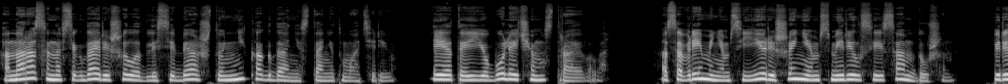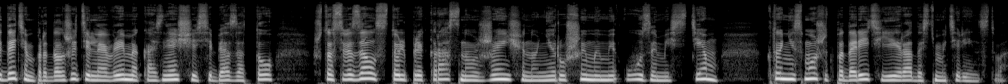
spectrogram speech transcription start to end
она раз и навсегда решила для себя, что никогда не станет матерью. И это ее более чем устраивало. А со временем с ее решением смирился и сам Душин. Перед этим продолжительное время казнящий себя за то, что связал столь прекрасную женщину нерушимыми узами с тем, кто не сможет подарить ей радость материнства.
